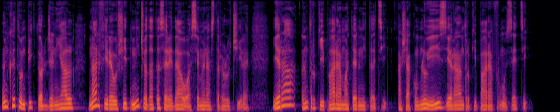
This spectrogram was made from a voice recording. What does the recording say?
încât un pictor genial n-ar fi reușit niciodată să redea o asemenea strălucire. Era întruchiparea maternității, așa cum Louise era întruchiparea frumuseții.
